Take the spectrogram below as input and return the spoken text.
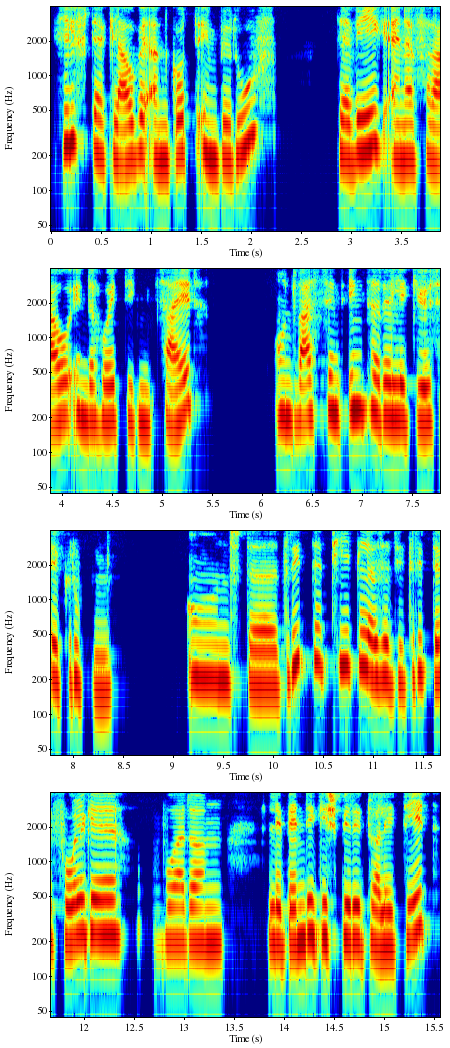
Hilft der Glaube an Gott im Beruf der Weg einer Frau in der heutigen Zeit und was sind interreligiöse Gruppen. Und der dritte Titel, also die dritte Folge, war dann Lebendige Spiritualität,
